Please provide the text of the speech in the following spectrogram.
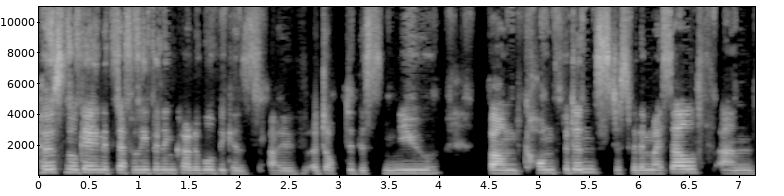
personal gain, it's definitely been incredible because I've adopted this new found confidence just within myself and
